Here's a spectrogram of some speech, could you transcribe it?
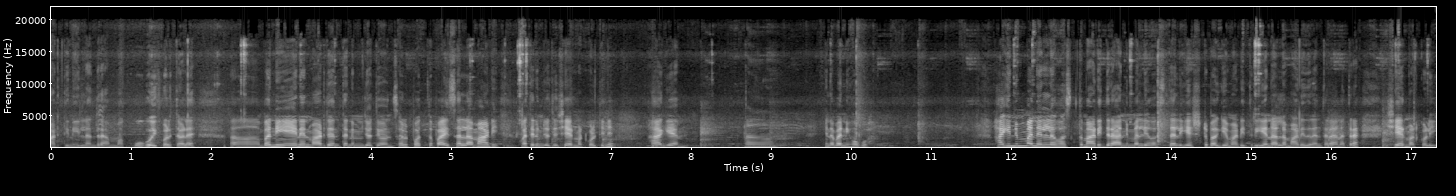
ಮಾಡ್ತೀನಿ, ಇಲ್ಲಾಂದರೆ ಅಮ್ಮ ಕೂಗು ಹೊಯ್ಕೊಳ್ತಾಳೆ ಬನ್ನಿ, ಏನೇನು ಮಾಡಿದೆ ಅಂತ ನಿಮ್ಮ ಜೊತೆ ಒಂದು ಸ್ವಲ್ಪ ಹೊತ್ತು ಪಾಯಸ ಎಲ್ಲ ಮಾಡಿ ಮತ್ತು ನಿಮ್ಮ ಜೊತೆ ಶೇರ್ ಮಾಡ್ಕೊಳ್ತೀನಿ. ಹಾಗೆ ಇನ್ನು ಬನ್ನಿ, ಹೋಗುವ. ಹಾಗೆ ನಿಮ್ಮನೆಲ್ಲ ಹೊಸ್ತು ಮಾಡಿದ್ರಾ? ನಿಮ್ಮಲ್ಲಿ ಹೊಸ್ತಲ್ಲಿ ಎಷ್ಟು ಬಗೆ ಮಾಡಿದ್ರಿ? ಏನೆಲ್ಲ ಮಾಡಿದ್ರಿ ಅಂತ ನನ್ನ ಹತ್ರ ಶೇರ್ ಮಾಡ್ಕೊಳ್ಳಿ.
